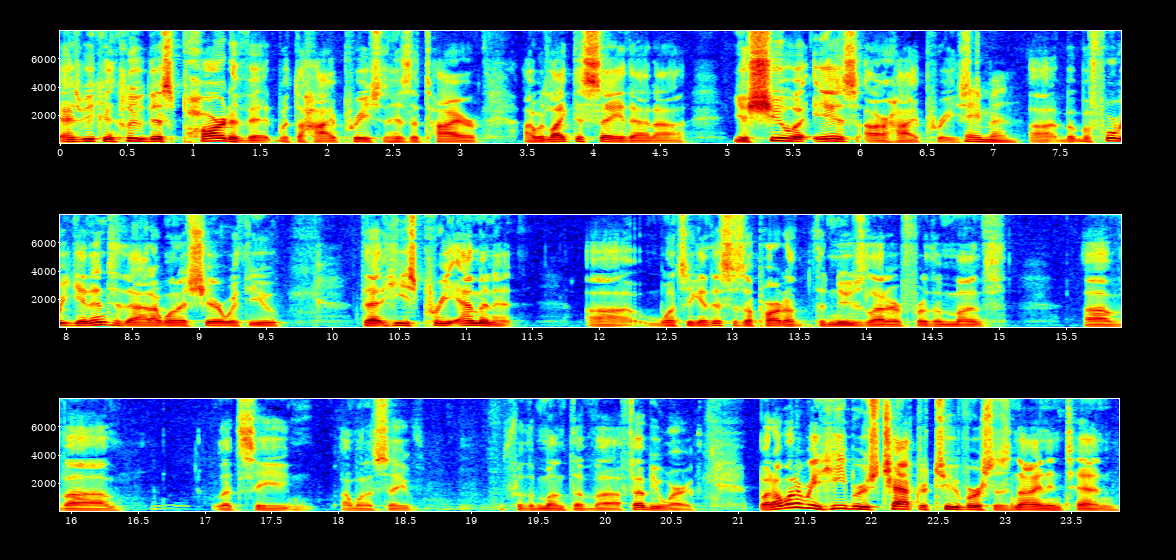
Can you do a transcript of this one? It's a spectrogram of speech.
as we conclude this part of it with the high priest and his attire, I would like to say that uh, Yeshua is our high priest. Amen. Uh, but before we get into that, I want to share with you that he's preeminent. Uh, once again, this is a part of the newsletter for the month of, uh, let's see, I want to say for the month of uh, February. But I want to read Hebrews chapter 2, verses 9 and 10.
